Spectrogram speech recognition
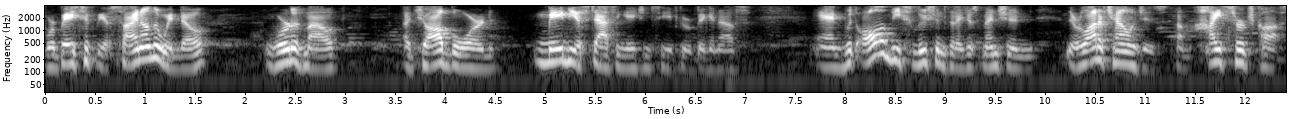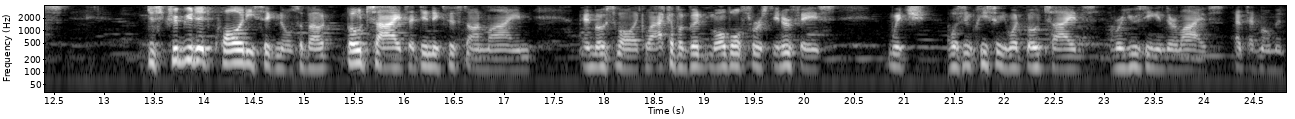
were basically a sign on the window word of mouth, a job board, maybe a staffing agency if you were big enough. And with all of these solutions that I just mentioned, there are a lot of challenges um, high search costs, distributed quality signals about both sides that didn't exist online, and most of all, like lack of a good mobile first interface, which was increasingly what both sides were using in their lives at that moment.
